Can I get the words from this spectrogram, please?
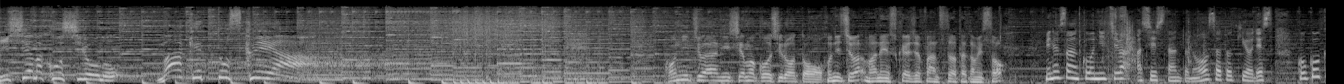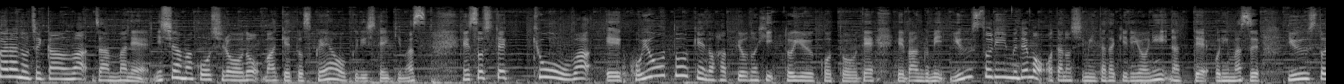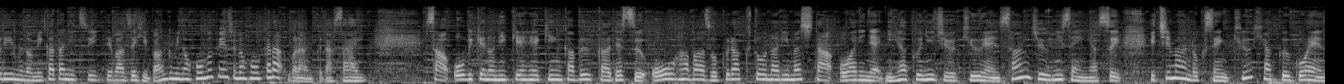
西山幸四郎のマーケットスクエア。こんにちは西山幸四郎と。こんにちはマネースクエアジャパン津田高見と皆さんこんにちは。アシスタントの大里清です。ここからの時間はザンマネー西山幸四郎のマーケットスクエアをお送りしていきます。えそして今日は、えー、雇用統計の発表の日ということで、えー、番組ユーストリームでもお楽しみいただけるようになっております。ユーストリームの見方についてはぜひ番組のホームページの方からご覧ください。さあ大引けの日経平均株価です。大幅続落となりました。終値229円32銭安い。1万6905円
